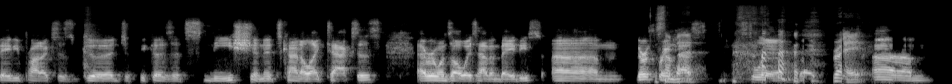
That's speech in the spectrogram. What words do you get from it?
baby products is good just because it's niche and it's kind of like taxes. Everyone's always having babies. Um, birth rate has but, right? Um,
